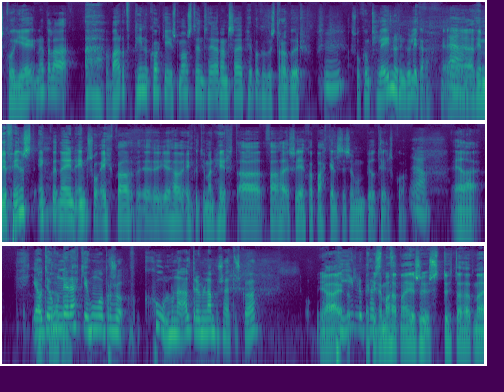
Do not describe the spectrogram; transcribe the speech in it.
Sko ég nefnilega ah, varð pínu kokki í smástund þegar hann sagði pipakökustrákur mm. svo kom kleinurringur líka. Uh, því að mér finnst einhvern veginn eins og eitthvað uh, ég hafi einhvern tímann heyrt að það sé eitthvað bakkelsi sem hún bjóð til sko. Já, eða já þegar hún er ekki, hún var bara svo cool hún er aldrei um lambusættu sko. Já, ekki nema þarna þessu stutta þarna,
